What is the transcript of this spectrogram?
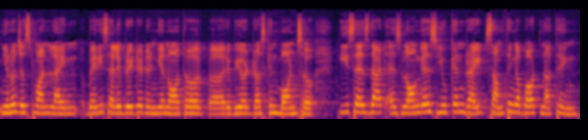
you know, just one line. Very celebrated Indian author, uh, revered Ruskin Bond, sir. He says that as long as you can write something about nothing,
